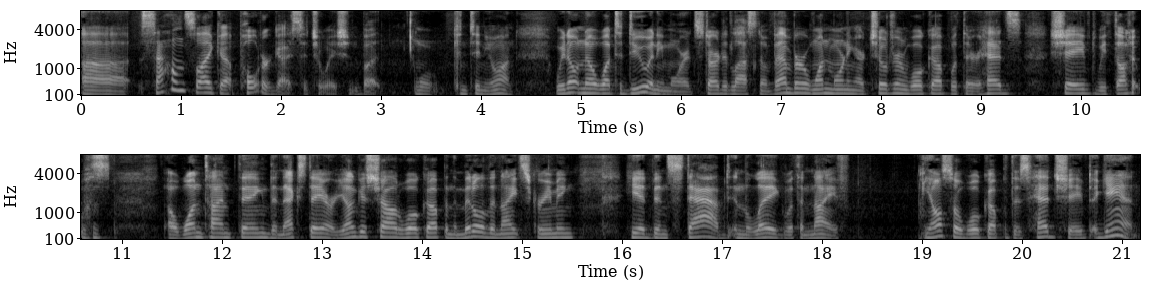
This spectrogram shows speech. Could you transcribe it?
Uh, sounds like a poltergeist situation, but we'll continue on. We don't know what to do anymore. It started last November. One morning, our children woke up with their heads shaved. We thought it was a one time thing. The next day, our youngest child woke up in the middle of the night screaming. He had been stabbed in the leg with a knife. He also woke up with his head shaved again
